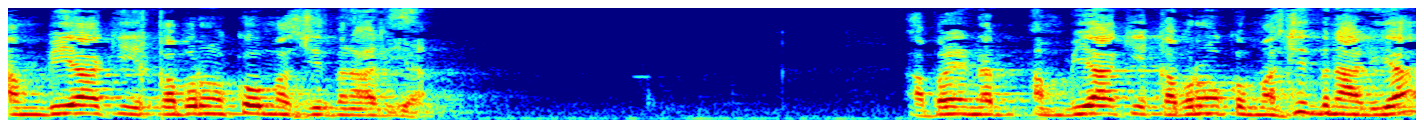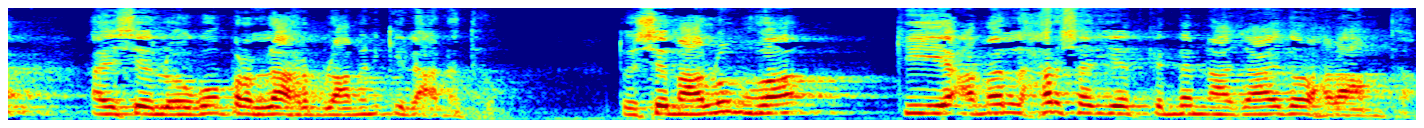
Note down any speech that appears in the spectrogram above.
انبیاء کی قبروں کو مسجد بنا لیا۔ اپنے انبیاء کی قبروں کو مسجد بنا لیا۔ ایسے لوگوں پر اللہ رب العالمین کی لانت ہو۔ تو اس سے معلوم ہوا کہ یہ عمل ہر شریعت کے اندر ناجائز اور حرام تھا۔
